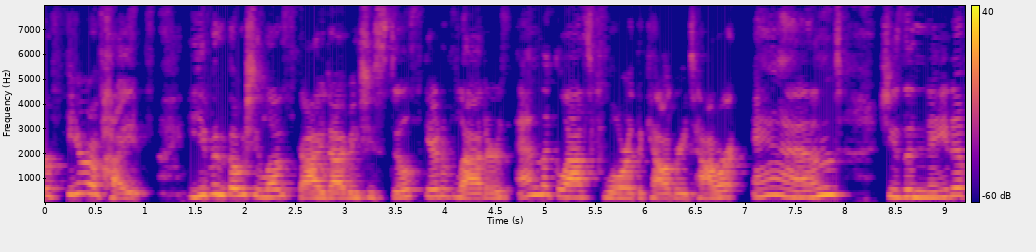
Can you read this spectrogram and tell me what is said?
Her fear of heights, even though she loves skydiving, she's still scared of ladders and the glass floor at the Calgary Tower. And she's a native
